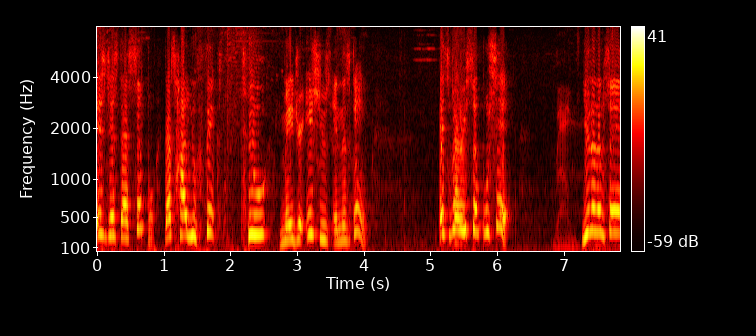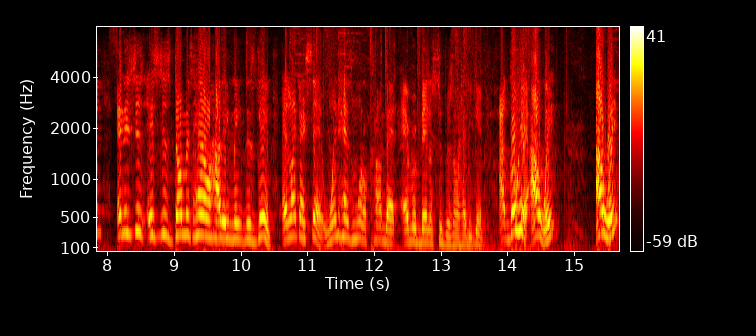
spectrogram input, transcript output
It's just that simple. That's how you fix two major issues in this game. It's very simple shit. You know what I'm saying? And it's just it's just dumb as hell how they make this game. And like I said, when has Mortal Kombat ever been a Super Zone heavy game? I, go ahead, I'll wait. I'll wait.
